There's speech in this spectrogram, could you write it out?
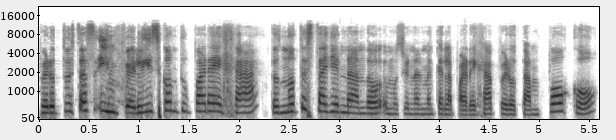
pero tú estás infeliz con tu pareja, entonces no te está llenando emocionalmente la pareja, pero tampoco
